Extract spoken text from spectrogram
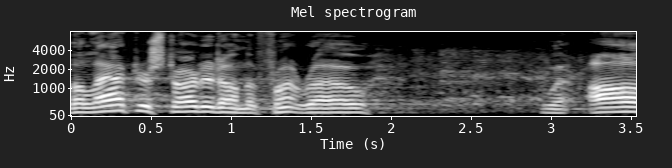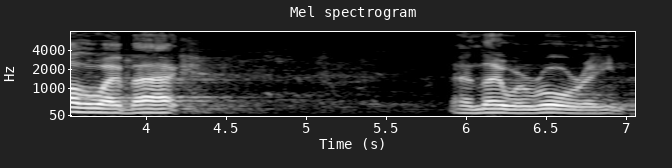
the laughter started on the front row, went all the way back, and they were roaring.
